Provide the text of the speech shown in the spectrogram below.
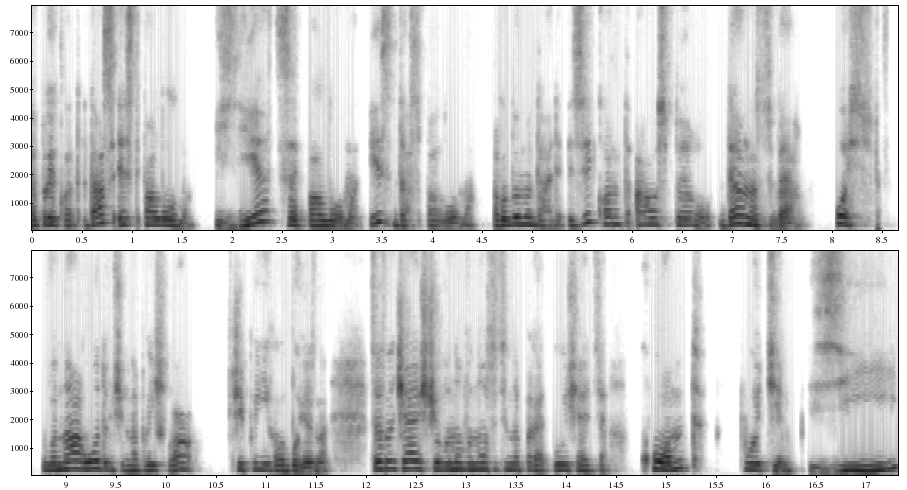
Е, Приклад. Das ist Paloma. Є це Paloma. Ist das Paloma. Робимо далі. Sie kommt aus Peru. Де у нас verb? Ось. Вона родом, чи вона прийшла, чи приїхала, бо. Це означає, що воно виноситься наперед. Получається kommt, потім sie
